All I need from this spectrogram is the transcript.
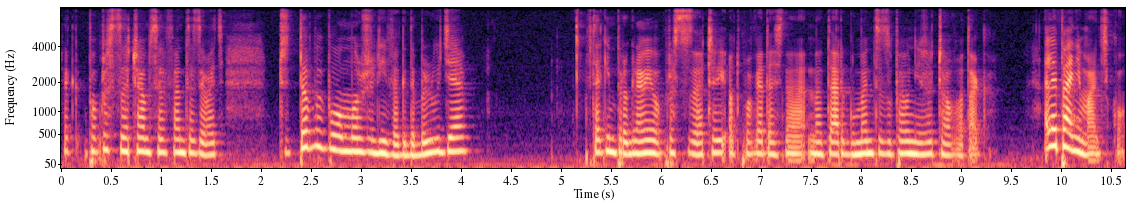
tak po prostu zaczęłam sobie fantazjować, czy to by było możliwe, gdyby ludzie w takim programie po prostu zaczęli odpowiadać na, na te argumenty zupełnie rzeczowo, tak? Ale panie Maćku,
